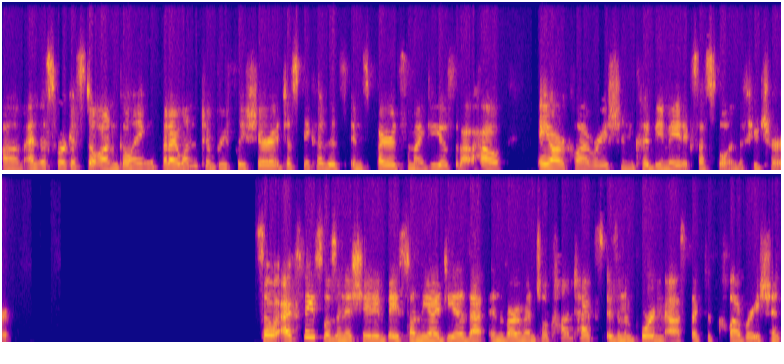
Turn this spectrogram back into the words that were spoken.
Um, and this work is still ongoing, but I wanted to briefly share it just because it's inspired some ideas about how AR collaboration could be made accessible in the future. So XSpace was initiated based on the idea that environmental context is an important aspect of collaboration.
